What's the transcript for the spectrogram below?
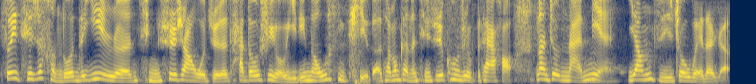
所以其实很多的艺人情绪上，我觉得他都是有一定的问题的。他们可能情绪控制不太好，那就难免殃及周围的人。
